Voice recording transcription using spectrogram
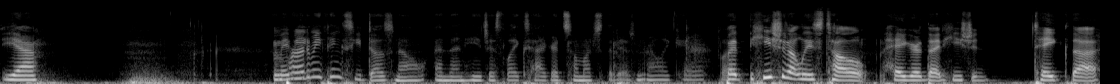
yeah. Maybe- part of me thinks he does know, and then he just likes Hagrid so much that he doesn't really care. But he should at least tell Hagrid that he should take the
